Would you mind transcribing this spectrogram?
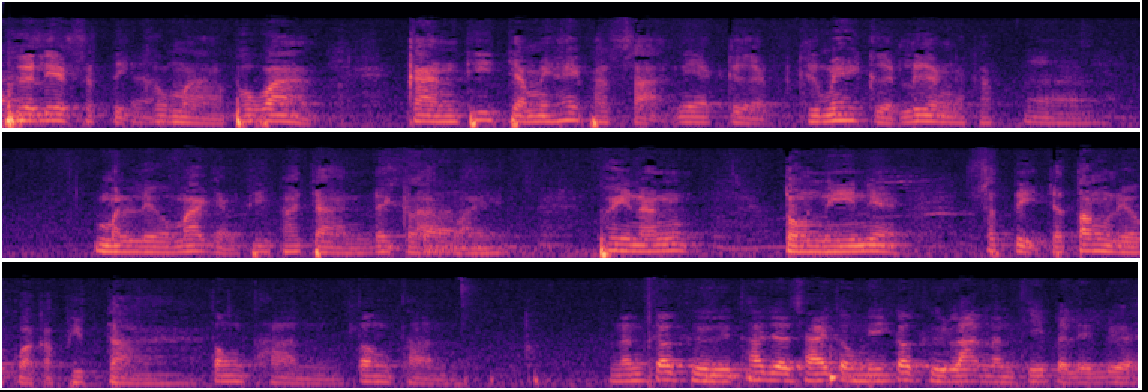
เพื่อเรียกสติเข้ามา เพราะว่าการที่จะไม่ให้ภาษาเนี่ยเกิดคือไม่ให้เกิดเรื่องนะครับมันเร็วมากอย่างที่พระอาจารย์ได้กล่าวไว้ เพราะฉะนั้นตรงนี้เนี่ย สติจะต้องเร็วกว่ากับพริบตา ต้องทันต้องทัน นั่นก็คือถ้าจะใช้ตรงนี้ก็คือละนันทิไปเรื่อย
